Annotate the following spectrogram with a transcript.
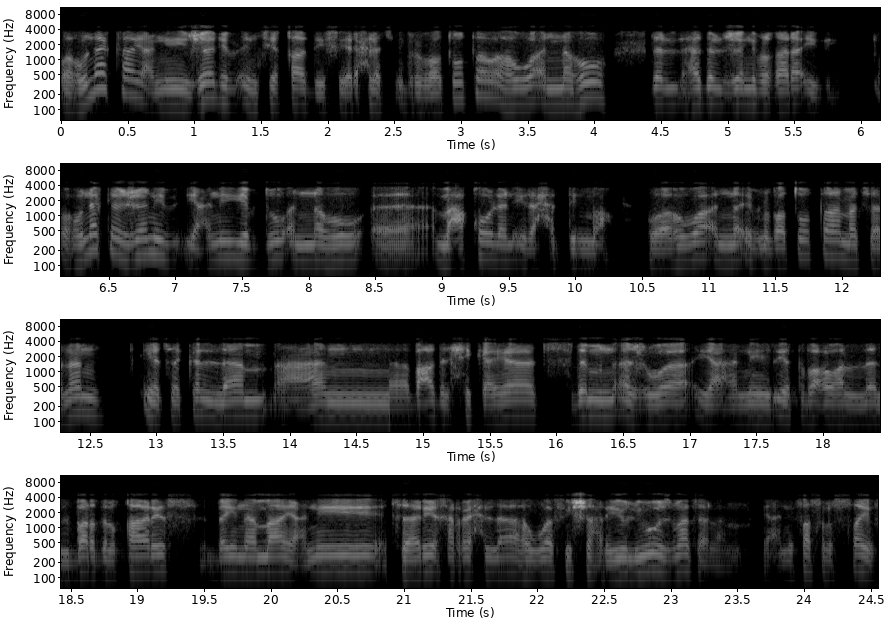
وهناك يعني جانب انتقادي في رحلة ابن بطوطة وهو أنه هذا الجانب الغرائبي وهناك جانب يعني يبدو أنه آه، معقولا إلى حد ما وهو أن ابن بطوطة مثلا يتكلم عن بعض الحكايات ضمن أجواء يعني يطبعها البرد القارس بينما يعني تاريخ الرحلة هو في شهر يوليوز مثلا يعني فصل الصيف.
